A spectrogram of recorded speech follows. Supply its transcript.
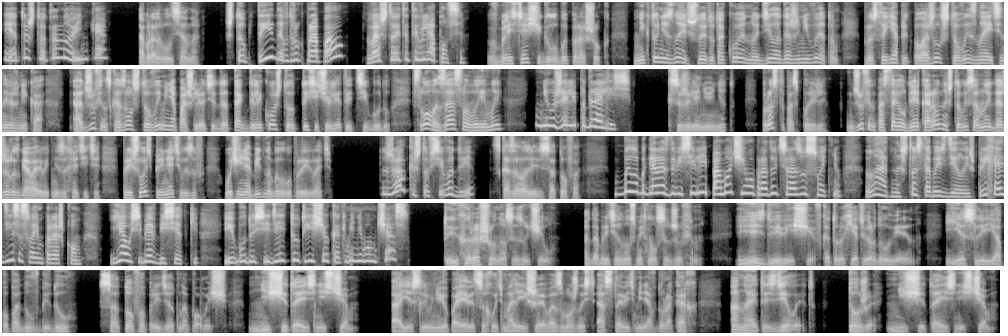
«Это что-то новенькое», — обрадовалась она. «Чтоб ты да вдруг пропал? Во что это ты вляпался?» В блестящий голубой порошок. Никто не знает, что это такое, но дело даже не в этом. Просто я предположил, что вы знаете наверняка. А Джуфин сказал, что вы меня пошлете, да так далеко, что тысячу лет идти буду. Слово за слово, и мы... Неужели подрались? К сожалению, нет. Просто поспорили. Джуфин поставил две короны, что вы со мной даже разговаривать не захотите. Пришлось принять вызов. Очень обидно было бы проиграть. «Жалко, что всего две», — сказала леди Сатофа. Было бы гораздо веселее помочь ему продуть сразу сотню. Ладно, что с тобой сделаешь? Приходи со своим порошком. Я у себя в беседке и буду сидеть тут еще как минимум час». «Ты хорошо нас изучил», — одобрительно усмехнулся Джуфин. «Есть две вещи, в которых я твердо уверен. Если я попаду в беду, Сатофа придет на помощь, не считаясь ни с чем. А если у нее появится хоть малейшая возможность оставить меня в дураках, она это сделает» тоже не считаясь ни с чем.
